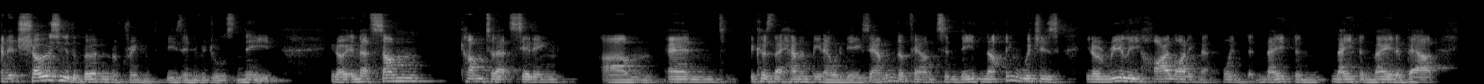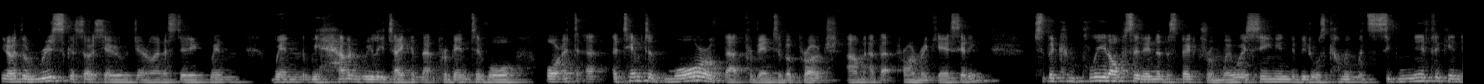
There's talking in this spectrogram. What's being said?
And it shows you the burden of treatment that these individuals need you know, in that some come to that setting um, and because they haven't been able to be examined are found to need nothing, which is, you know, really highlighting that point that Nathan Nathan made about, you know, the risk associated with general anesthetic when when we haven't really taken that preventive or or uh, attempted more of that preventive approach um, at that primary care setting to the complete opposite end of the spectrum where we're seeing individuals coming with significant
